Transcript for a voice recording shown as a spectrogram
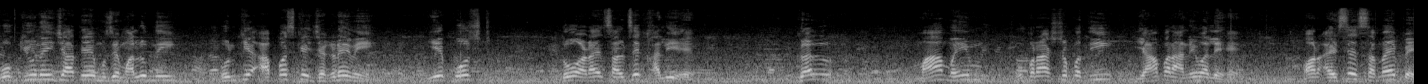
वो क्यों नहीं चाहते, मुझे मालूम नहीं। उनके आपस के झगड़े में ये पोस्ट दो अढ़ाई साल से खाली है। कल महामहिम उपराष्ट्रपति यहाँ पर आने वाले हैं। और ऐसे समय पे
